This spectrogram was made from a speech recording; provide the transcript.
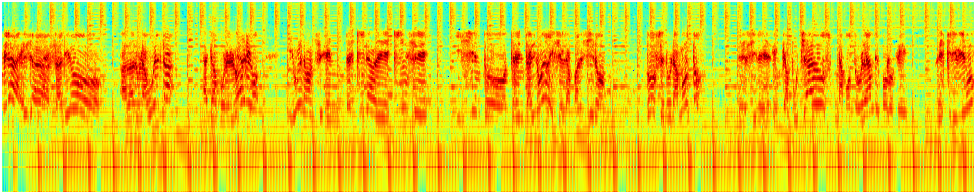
Mirá, ella salió a dar una vuelta acá por el barrio y bueno, en la esquina de 15 y 139 se le aparecieron dos en una moto, es decir, encapuchados, una moto grande por lo que describió,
